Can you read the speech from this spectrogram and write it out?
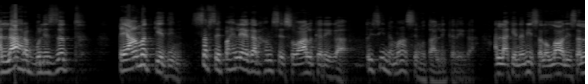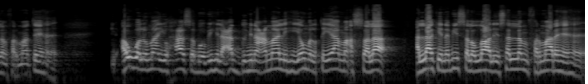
اللہ رب العزت قیامت کے دن سب سے پہلے اگر ہم سے سوال کرے گا تو اسی نماز سے متعلق کرے گا۔ اللہ کے نبی صلی اللہ علیہ وسلم فرماتے ہیں اول ما يحاسب به العبد من اعماله يوم القيامه الصلاه اللہ کے نبی صلی اللہ علیہ وسلم فرما رہے ہیں،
